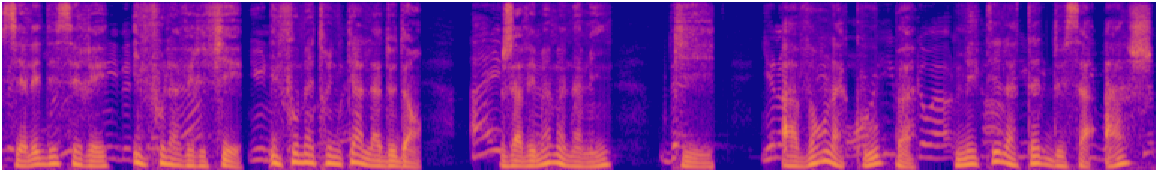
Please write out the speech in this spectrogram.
Si elle est desserrée, il faut la vérifier. Il faut mettre une cale là-dedans. J'avais même un ami qui, avant la coupe, mettait la tête de sa hache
